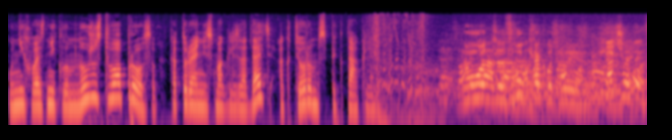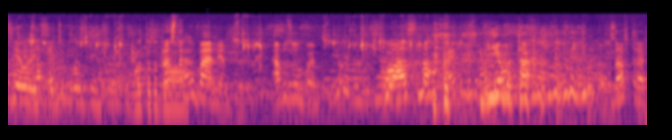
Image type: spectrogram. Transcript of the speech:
у них возникло множество вопросов, которые они смогли задать актерам спектакля. Ну вот звук, как вот вы? Как вы это делаете? Просто интересно. Вот это Просто губами, об зубы. Классно. Мне бы так. Завтра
